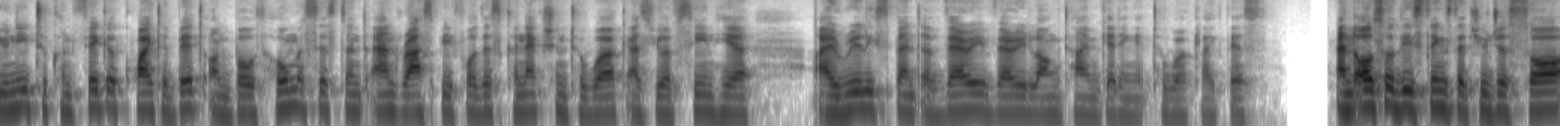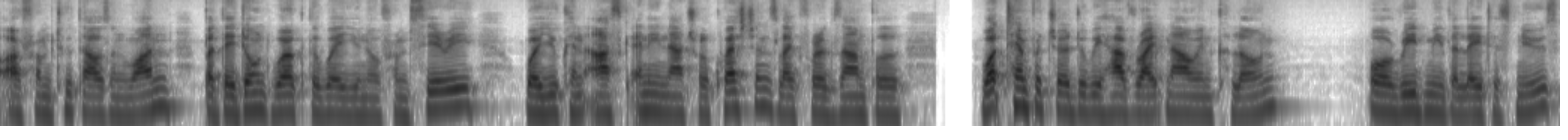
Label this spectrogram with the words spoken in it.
you need to configure quite a bit on both Home Assistant and Rhasspy for this connection to work as you have seen here. I really spent a very, very long time getting it to work like this. And also these things that you just saw are from 2001, but they don't work the way you know from Siri, where you can ask any natural questions, like for example, what temperature do we have right now in Cologne? Or read me the latest news.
